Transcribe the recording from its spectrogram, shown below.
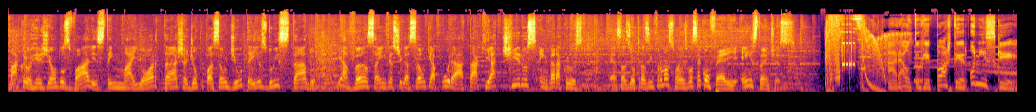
Macro-região dos Vales tem maior taxa de ocupação de UTIs do estado e avança a investigação que apura ataque a tiros em Veracruz. Essas e outras informações você confere em instantes. Arauto Repórter Unisque.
